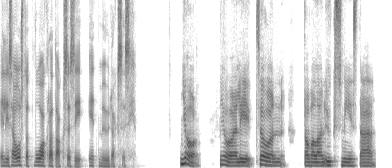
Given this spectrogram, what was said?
Eli sä ostat vuokrataksesi, et myydäksesi. Joo, joo eli se on tavallaan yksi niistä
